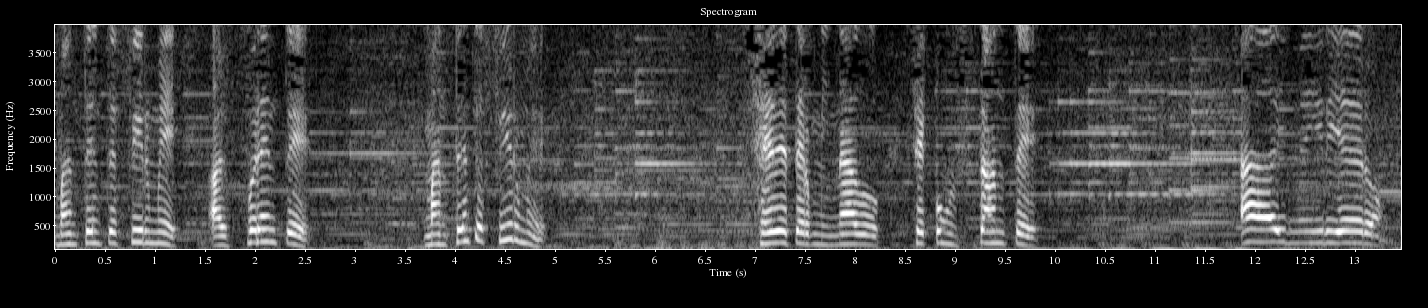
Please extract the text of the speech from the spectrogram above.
Mantente firme al frente. Mantente firme. Sé determinado, sé constante. Ay, me hirieron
